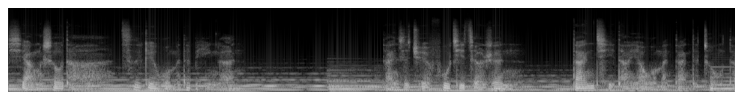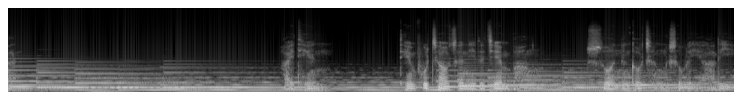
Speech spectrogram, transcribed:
享受他赐给我们的平安，但是却负起责任，担起他要我们担的重担。白天，天父照着你的肩膀。所能够承受的压力，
